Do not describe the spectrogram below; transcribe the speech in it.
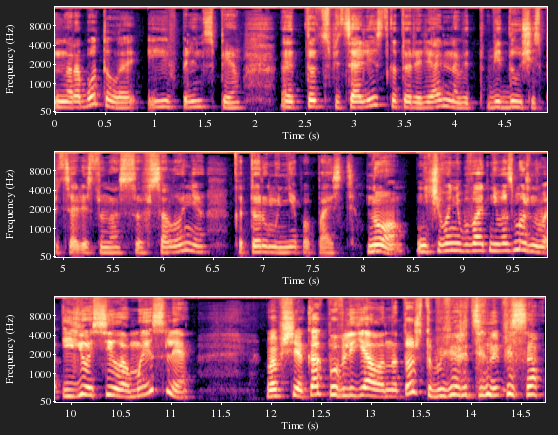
наработала, и, в принципе, тот специалист, который реально ведущий специалист у нас в салоне, которому не попасть. Но ничего не бывает невозможного. Ее сила мысли вообще как повлияла на то, чтобы Вера тебе написала?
